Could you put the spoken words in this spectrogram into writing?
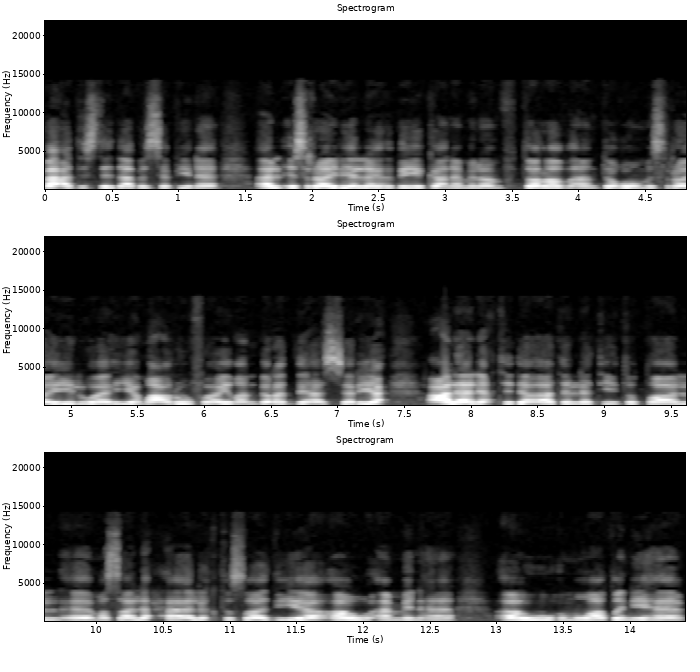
بعد استهداف السفينة الإسرائيلية الذي كان من المفترض أن تقوم إسرائيل وهي معروفة أيضا بردها السريع على الاعتداءات التي تطال مصالحها الاقتصادية أو أمنها أو مواطنيها.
